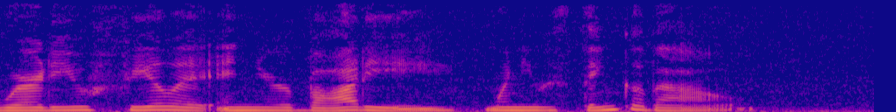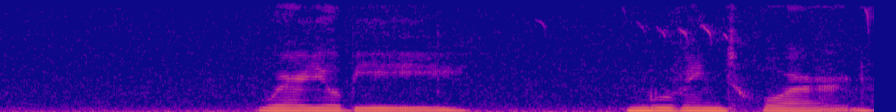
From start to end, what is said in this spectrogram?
Where do you feel it in your body when you think about where you'll be moving toward?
